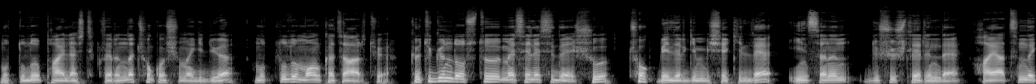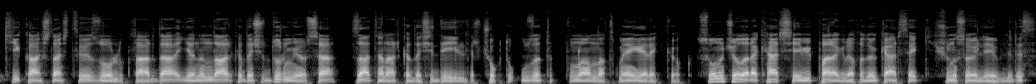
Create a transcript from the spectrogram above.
mutluluğu paylaştıklarında çok hoşuma gidiyor. Mutluluğum 10 katı artıyor. Kötü gün dostu meselesi de şu, çok belirgin bir şekilde insanın düşüşlerinde, hayatındaki karşılaştığı zorluklarda yanında arkadaşı durmuyorsa zaten arkadaşı değildir. Çok da uzatıp bunu anlatmaya gerek yok. Sonuç olarak her şeyi bir paragrafa dökersek şunu söyleyebiliriz.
